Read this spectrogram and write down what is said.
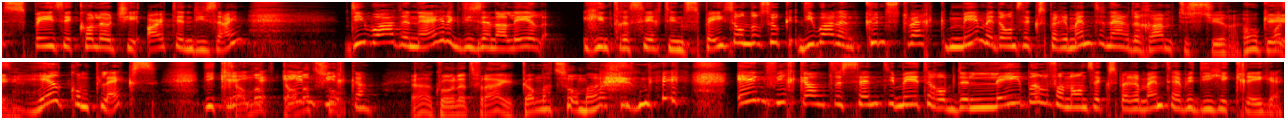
Space Ecology, Art and Design. Die wouden eigenlijk, die zijn alleen geïnteresseerd in spaceonderzoek. Die wilden een kunstwerk mee met onze experimenten naar de ruimte sturen. Dat was heel complex. Die kregen één vierkant... Ja, ik wou net vragen, kan dat zomaar? nee, één vierkante centimeter op de label van ons experiment hebben die gekregen.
